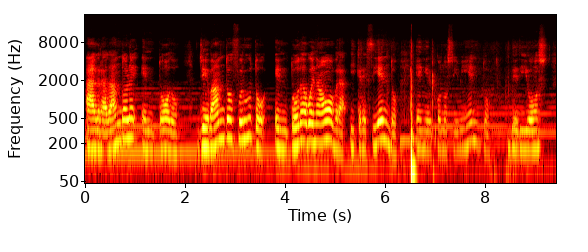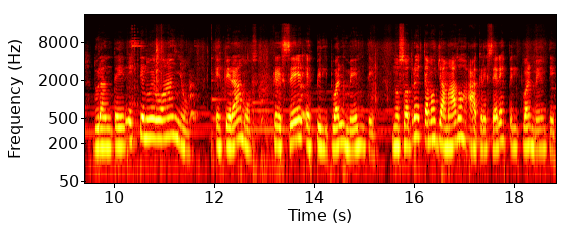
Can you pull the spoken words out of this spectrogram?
agradándole en todo, llevando fruto en toda buena obra y creciendo en el conocimiento de Dios. Durante este nuevo año esperamos crecer espiritualmente nosotros estamos llamados a crecer espiritualmente.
